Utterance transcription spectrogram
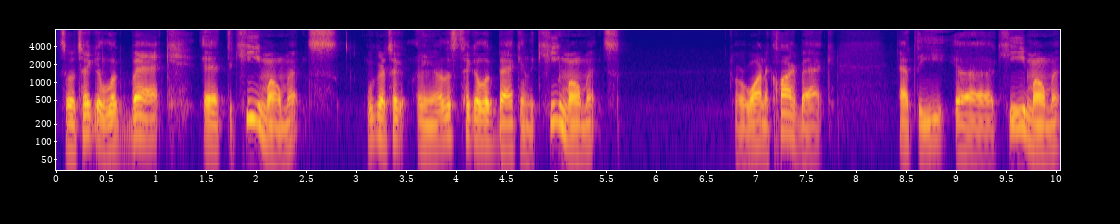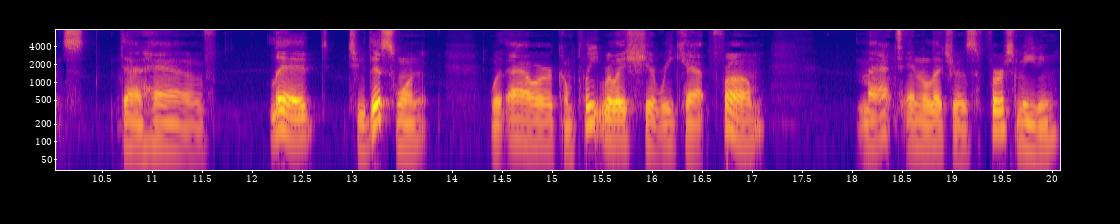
So take a look back at the key moments. We're going to take, you know, let's take a look back in the key moments or wind the clock back at the uh, key moments that have led to this one with our complete relationship recap from Matt and Elektra's first meeting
